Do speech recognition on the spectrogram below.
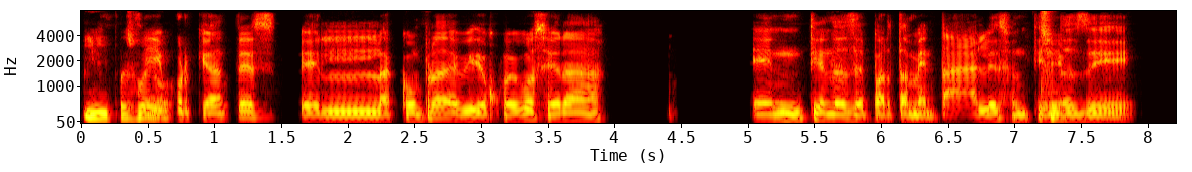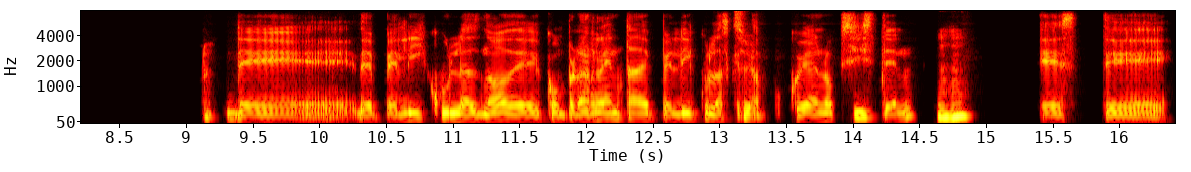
y pues Sí, bueno, porque antes el- la compra de videojuegos era en tiendas departamentales o en Sí. tiendas de, de, de películas, ¿no? De comprar renta de películas que Sí. tampoco ya no existen. ujú, Este,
